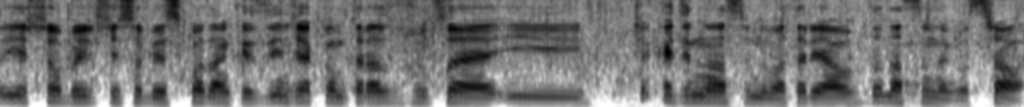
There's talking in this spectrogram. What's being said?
Jeszcze obejrzyjcie sobie składankę zdjęć, jaką teraz wrzucę i czekajcie na następny materiał. Do następnego strzała.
